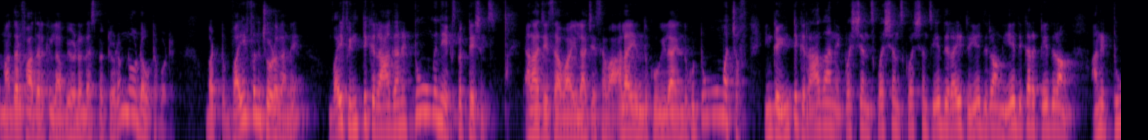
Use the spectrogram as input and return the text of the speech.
మదర్ ఫాదర్కి లవ్ ఇవ్వడం రెస్పెక్ట్ ఇవ్వడం no doubt about it but వైఫ్ని చూడగానే వైఫ్ ఇంటికి రాగానే టూ మెనీ ఎక్స్పెక్టేషన్స్ అలా చేసావా? ఇలా చేసావా? అలా ఎందుకు? ఇలా ఎందుకు? టూ మచ్ ఆఫ్ ఇంకా ఇంటికి రాగానే క్వశ్చన్స్ క్వశ్చన్స్ క్వశ్చన్స్ ఏది రైట్ ఏది రాంగ్ ఏది కరెక్ట్ ఏది రాంగ్ అని టూ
